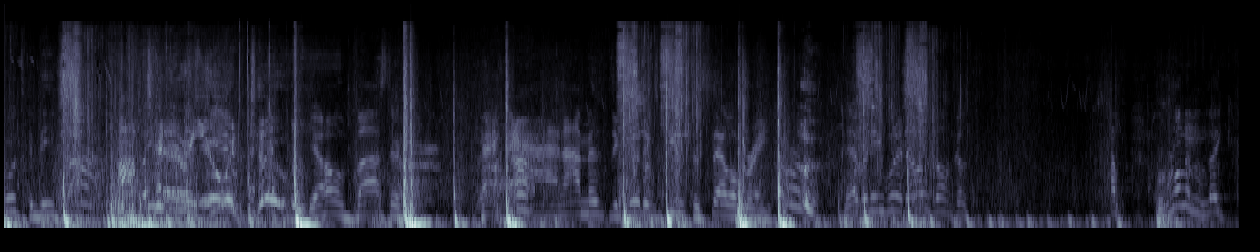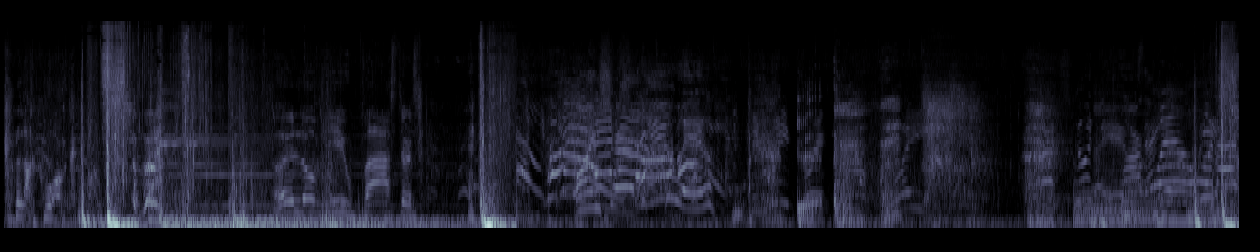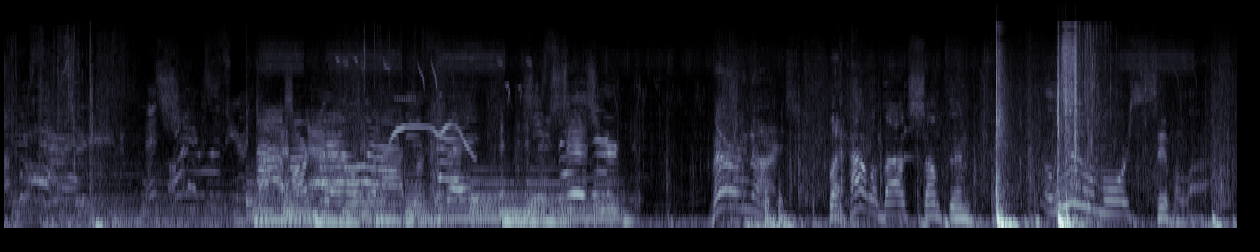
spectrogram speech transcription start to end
good to be back. I'll tear you in two. You old bastard. and I missed a good excuse to celebrate. Never need one of those, Uncle. I'm running like clockwork. I love you, bastards. I'm sure deserve. Mark well what I She says you're Very nice. But how about something a little more civilized?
